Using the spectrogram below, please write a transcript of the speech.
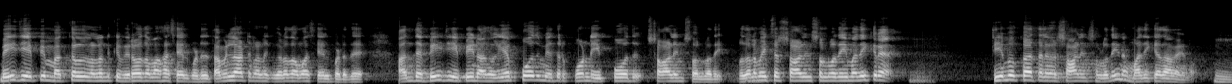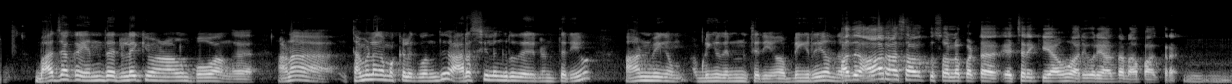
பிஜேபி மக்கள் நலனுக்கு விரோதமாக செயல்படுது தமிழ்நாட்டு நலனுக்கு விரோதமாக செயல்படுது. அந்த பிஜேபி நாங்கள் எப்போதும் எதிர்ப்போம்னு இப்போது ஸ்டாலின் சொல்வதை. முதலமைச்சர் ஸ்டாலின் சொல்வதை மதிக்கிறேன். திமுக தலைவர் ஸ்டாலின் சொல்வதை நான் மதிக்க தான் வேணும். பாஜக எந்த நிலைக்கு வேணாலும் போவாங்க. ஆனா தமிழக மக்களுக்கு வந்து அரசியலுங்கிறது என்னன்னு தெரியும் ஆன்மீகம் அப்படிங்கிறது என்னன்னு தெரியும் அப்படிங்கிறதையும் அந்த அது ஆர் ஆசாவுக்கு சொல்லப்பட்ட எச்சரிக்கையாகவும் அறிவுரையாக தான் நான் ம்.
